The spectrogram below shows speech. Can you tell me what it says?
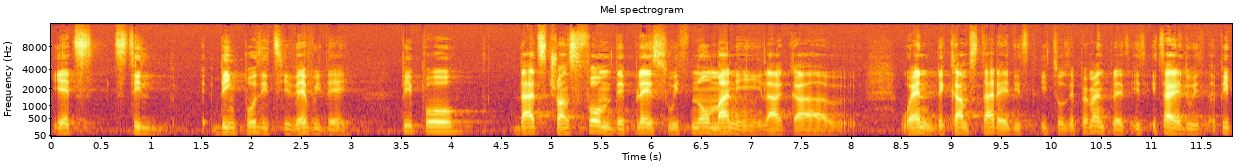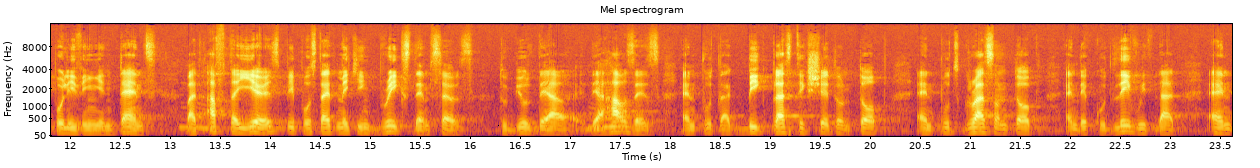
yet still being positive every day. People that transformed the place with no money, like uh, when the camp started, it, it was a permanent place. It, it started with people living in tents. But after years, people started making bricks themselves to build their, their houses and put like big plastic sheet on top and put grass on top, and they could live with that. And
